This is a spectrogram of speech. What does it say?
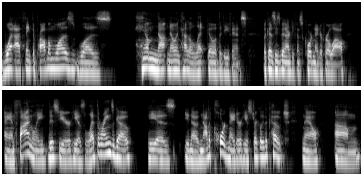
What I think the problem was was him not knowing how to let go of the defense because he's been our defense coordinator for a while. And finally, this year, he has let the reins go. He is, you know, not a coordinator. He is strictly the coach now. Um,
